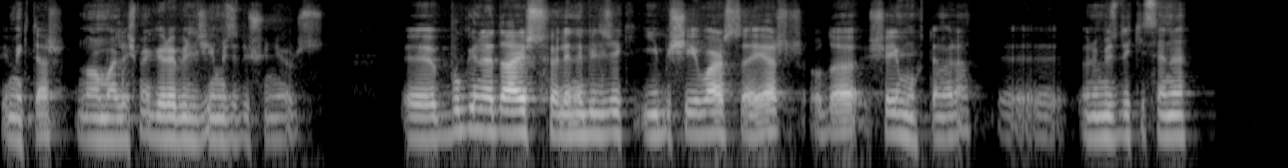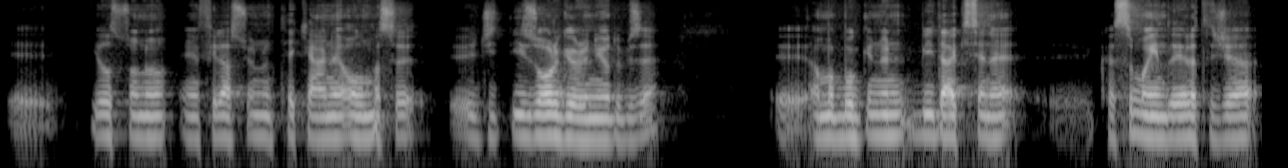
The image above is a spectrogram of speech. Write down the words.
bir miktar normalleşme görebileceğimizi düşünüyoruz. E, bugüne dair söylenebilecek iyi bir şey varsa eğer o da şey muhtemelen e, önümüzdeki sene e, yıl sonu enflasyonun tekane olması e, ciddi zor görünüyordu bize. E, ama bugünün bir dahaki sene e, Kasım ayında yaratacağı e,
